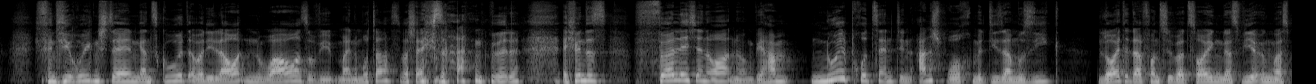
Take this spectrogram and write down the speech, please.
ich finde die ruhigen Stellen ganz gut, aber die lauten wow, so wie meine Mutter es wahrscheinlich sagen würde. Ich finde es völlig in Ordnung. Wir haben null Prozent den Anspruch, mit dieser Musik Leute davon zu überzeugen, dass wir irgendwas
